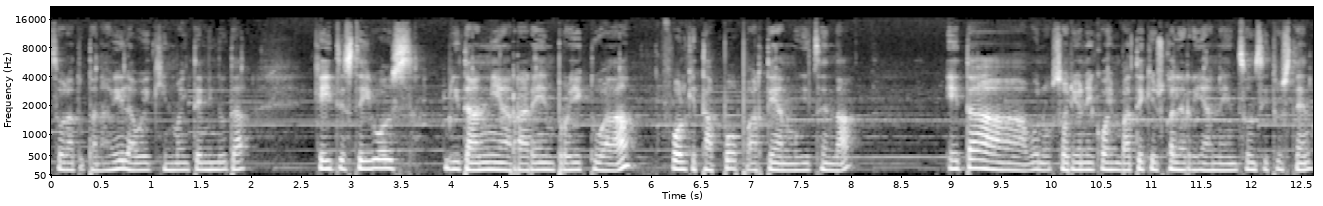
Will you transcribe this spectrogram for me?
zoratutan abil hauekin maite minduta. Kate Stables Britanniarraren proiektua da, folk eta pop artean mugitzen da. Eta, bueno, zorioneko hainbatek Euskal Herrian entzun zituzten,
